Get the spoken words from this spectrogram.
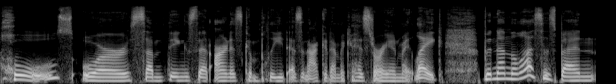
holes or some things that aren't as complete as an academic historian might like, but nonetheless has been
